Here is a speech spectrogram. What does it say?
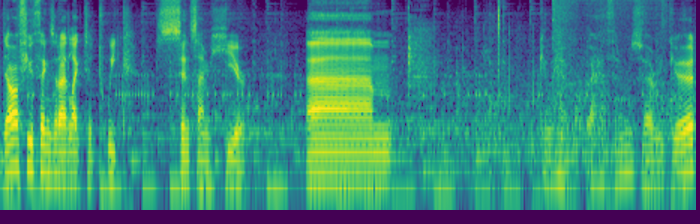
there are a few things that I'd like to tweak since I'm here. Um, okay, we have bathrooms, very good.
